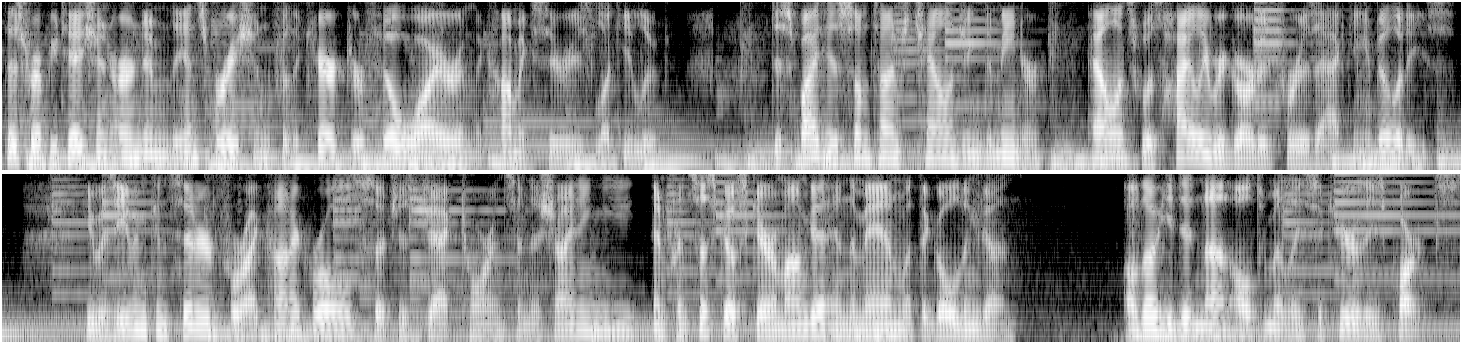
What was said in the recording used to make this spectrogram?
This reputation earned him the inspiration for the character Phil Wire in the comic series Lucky Luke. Despite his sometimes challenging demeanor, Palance was highly regarded for his acting abilities. He was even considered for iconic roles such as Jack Torrance in The Shining and Francisco Scaramanga in The Man with the Golden Gun. Although he did not ultimately secure these parts,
